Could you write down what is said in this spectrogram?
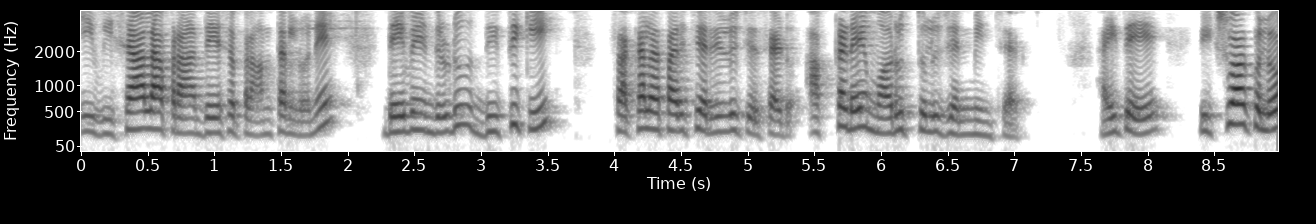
ఈ విశాల ప్రా దేశ ప్రాంతంలోనే దేవేంద్రుడు దితికి సకల పరిచర్యలు చేశాడు. అక్కడే మరుత్తులు జన్మించారు. అయితే ఇక్ష్వాకులో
